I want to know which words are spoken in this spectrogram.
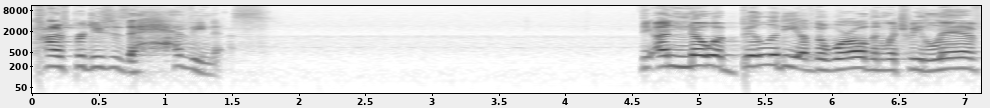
kind of produces a heaviness the unknowability of the world in which we live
